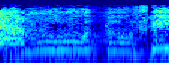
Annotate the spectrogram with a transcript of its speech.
يموت في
